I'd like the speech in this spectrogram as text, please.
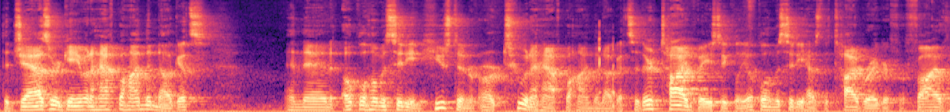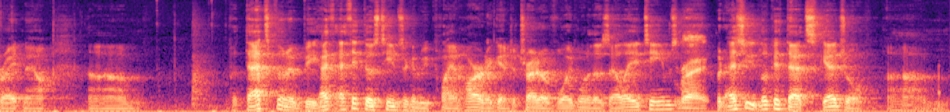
The Jazz are a game and a half behind the Nuggets, and then Oklahoma City and Houston are two and a half behind the Nuggets. So they're tied basically. Oklahoma City has the tiebreaker for five right now. Um, but that's going to be. I, I, think those teams are going to be playing hard again to try to avoid one of those LA teams. Right. But as you look at that schedule, um,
